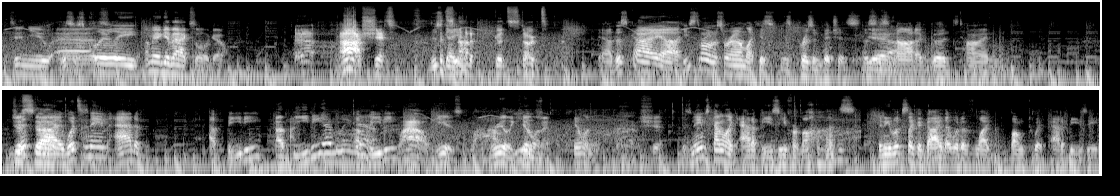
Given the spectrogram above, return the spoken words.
continue. This is clearly I'm gonna give Axel a go. Uh, ah, shit. This It's guy- not a good start. Yeah. This guy uh, he's throwing us around like his, his prison bitches. This is not a good time. Just this guy, uh, what's his name? Ad Abidi. Abidi, I believe. Yeah. Abidi? Wow, he is really He killing is it. Killing it. Ah, shit. His name's kind of like Adebisi from Oz, and he looks like a guy that would have like bunked with Adebisi.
